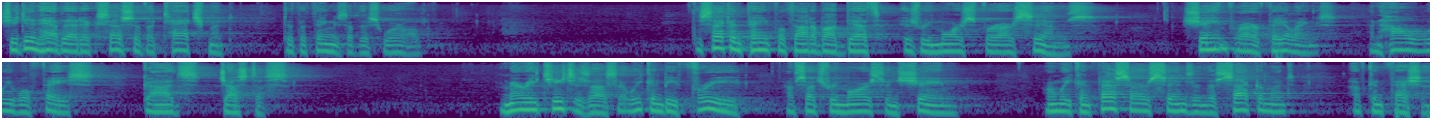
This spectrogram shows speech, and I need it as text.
She didn't have that excessive attachment to the things of this world. The second painful thought about death is remorse for our sins, shame for our failings, and how we will face God's justice. Mary teaches us that we can be free of such remorse and shame when we confess our sins in the sacrament of confession,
